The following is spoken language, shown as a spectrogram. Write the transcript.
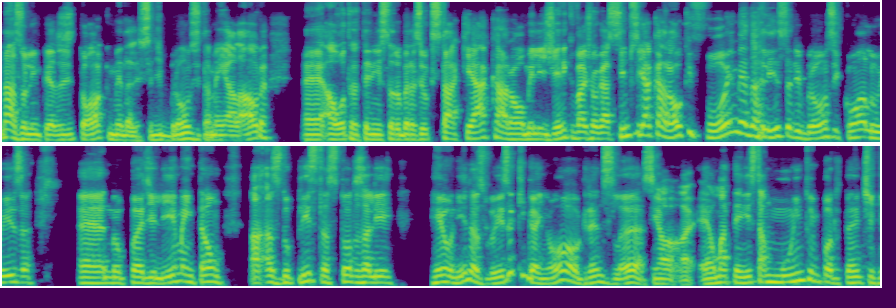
nas Olimpíadas de Tóquio, medalhista de bronze também a Laura. É, a outra tenista do Brasil que está aqui é a Carol Meligeni, que vai jogar simples, e a Carol que foi medalhista de bronze com a Luísa é, no PAN de Lima. Então a, as duplistas todas ali reunidas, Luísa que ganhou o Grand Slam, assim, ó, é uma tenista muito importante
